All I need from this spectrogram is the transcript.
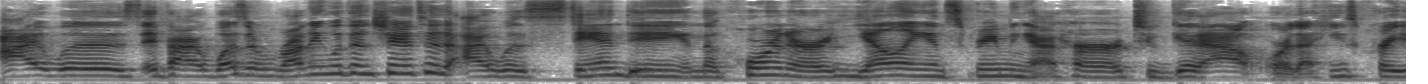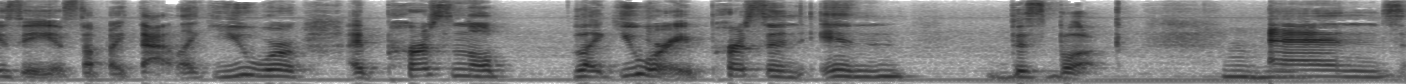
i was if i wasn't running with enchanted i was standing in the corner yelling and screaming at her to get out or that he's crazy and stuff like that like you were a personal like you were a person in this book. Mm-hmm. And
